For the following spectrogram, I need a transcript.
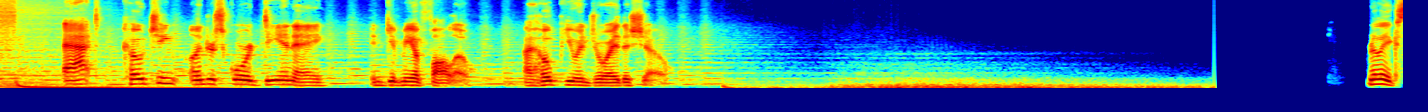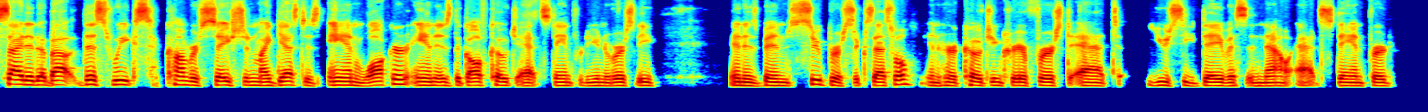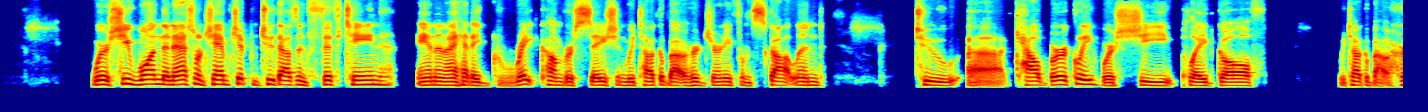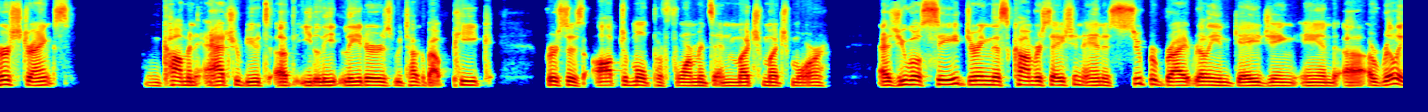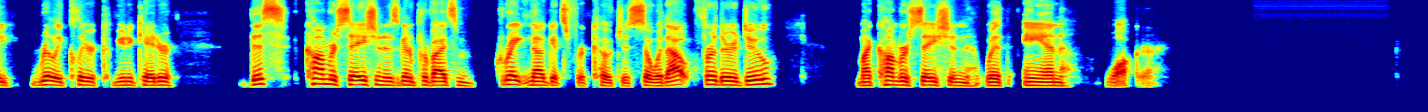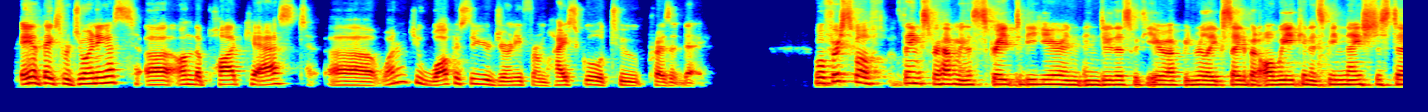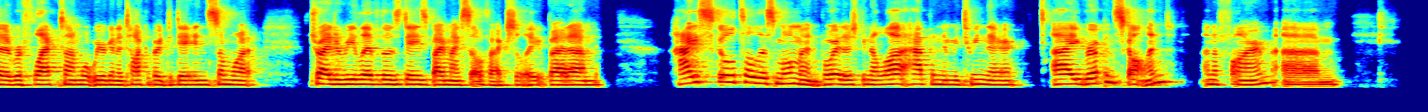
at coaching underscore DNA and give me a follow. I hope you enjoy the show. Really excited about this week's conversation. My guest is Ann Walker. Ann is the golf coach at Stanford University and has been super successful in her coaching career, first at UC Davis and now at Stanford, where she won the national championship in 2015. Ann and I had a great conversation. We talk about her journey from Scotland to uh, Cal Berkeley, where she played golf. We talk about her strengths and common attributes of elite leaders. We talk about peak versus optimal performance and much, much more. As you will see during this conversation, Ann is super bright, really engaging, and uh, a really, really clear communicator. This conversation is going to provide some great nuggets for coaches. So, without further ado, my conversation with Anne Walker. Ann, thanks for joining us uh, on the podcast. Uh, why don't you walk us through your journey from high school to present day? Well, first of all, thanks for having me. This is great to be here and, and do this with you. I've been really excited about all week, and it's been nice just to reflect on what we were going to talk about today and somewhat try to relive those days by myself, actually. But um, high school till this moment, boy, there's been a lot happened in between there. I grew up in Scotland on a farm. Um,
